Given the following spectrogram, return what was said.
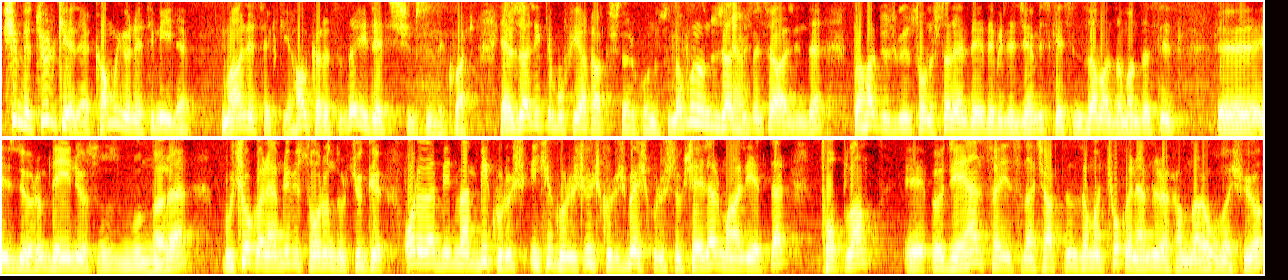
Şimdi Türkiye'de kamu yönetimiyle maalesef ki halk arasında iletişimsizlik var. Ya özellikle bu fiyat artışları konusunda bunun düzeltilmesi halinde daha düzgün sonuçlar elde edebileceğimiz kesin. Zaman zaman da siz e, izliyorum değiniyorsunuz bunlara. Bu çok önemli bir sorundur. Çünkü orada bilmem bir kuruş, iki kuruş, üç kuruş, beş kuruşluk şeyler, maliyetler toplam e, ödeyen sayısına çarptığınız zaman çok önemli rakamlara ulaşıyor.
